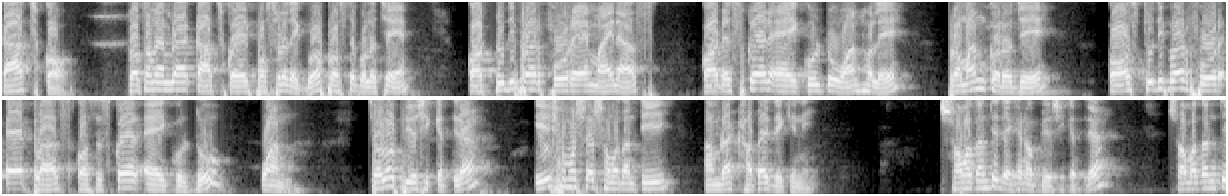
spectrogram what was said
কাজ ক। প্রথমে আমরা কাজ ক এর প্রশ্নটা দেখব। প্রশ্নে বলেছে cot to the power four A minus cot square A equal to one হলে প্রমাণ করো যে cos to the power four A plus cos square A equal to one চলো প্রিয় শিক্ষার্থীরা, এই সমস্যার সমাধানটি আমরা খাতায় দেখে নিই। সমাধানটি দেখে নাও প্রিয় শিক্ষার্থীরা। সমাধানটি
